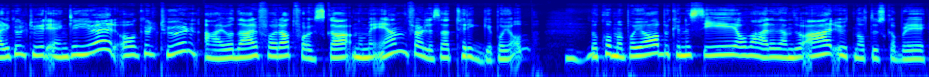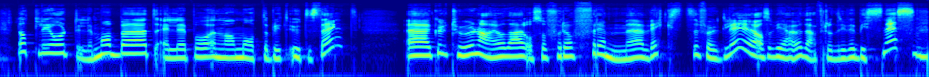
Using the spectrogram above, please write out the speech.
er det kultur egentlig gjør? Og kulturen er jo der for at folk skal nummer én, føle seg trygge på jobb. Mhm. Å komme på jobb, kunne si og være den du er, uten at du skal bli latterliggjort eller mobbet eller på en eller annen måte blitt utestengt. Eh, kulturen er jo der også for å fremme vekst, selvfølgelig. Altså, vi er jo der for å drive business. Mm.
